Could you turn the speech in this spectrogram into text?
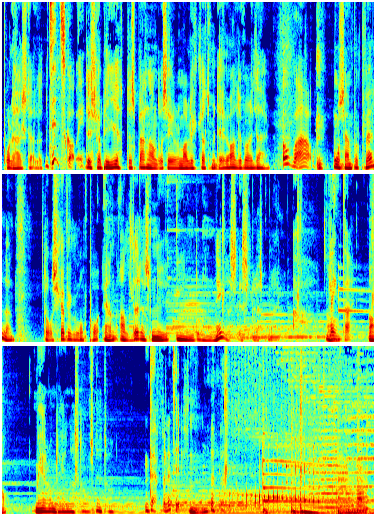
på det här stället. Dit ska vi! Det ska bli jättespännande att se hur de har lyckats med det. Jag har aldrig varit där. Oh wow! Och sen på kvällen, då ska vi gå på en alldeles ny indonesisk restaurang. Ja. Längtar. Ja. Mer om det i nästa avsnitt. Va? Definitivt. Mm.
